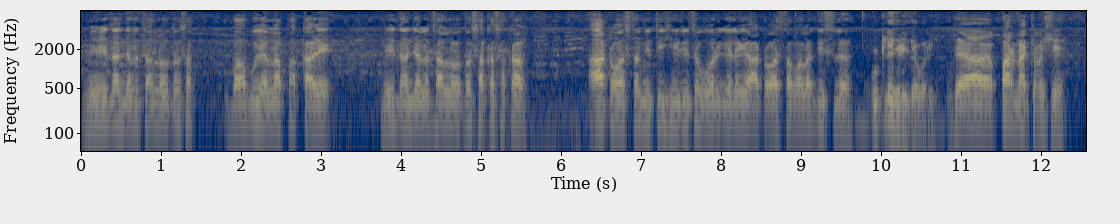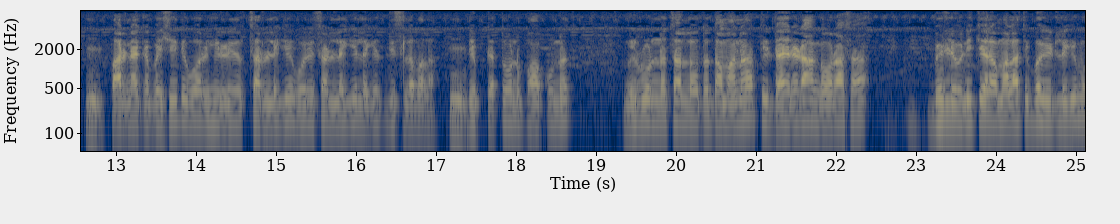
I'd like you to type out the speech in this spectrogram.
मी धंद्याला चाललो होतो सक बाबू याला पा काळे. मी धंद्याला चाललो होतो सकाळ सकाळ. आठ वाजता मी ती हिरीचं वर गेले आठ वाजता मला दिसलं. कुठल्या हिरीच्या वरी? त्या पारनाक्यापाशी. हम्म, पारनाक्यापाशी ते वर हिरी चढले की वरी चढलं की लगेच दिसलं मला. दिपट्या तोंड पाकूनच मी रोडनं चाललो होतो दमानं. ती डायरेक्ट अंगावर असा भिडलेवणी केला मला. ती बघितलं की मग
